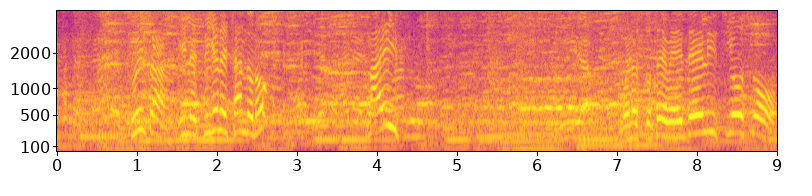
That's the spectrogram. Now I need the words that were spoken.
Suiza, y le siguen echando, ¿no? Maíz. Bueno, esto se ve delicioso.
